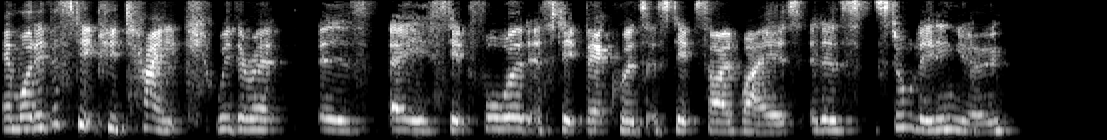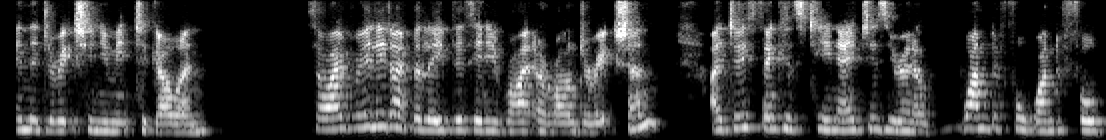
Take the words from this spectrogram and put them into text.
and whatever step you take, whether it is a step forward, a step backwards, a step sideways, it is still leading you in the direction you're meant to go in. So I really don't believe there's any right or wrong direction. I do think as teenagers you're in a wonderful, wonderful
